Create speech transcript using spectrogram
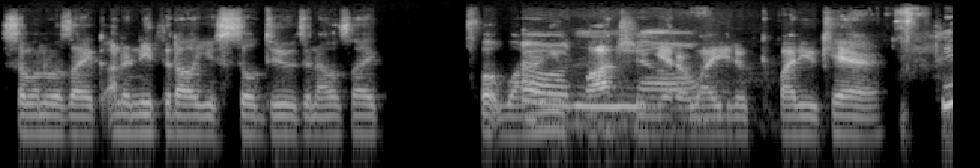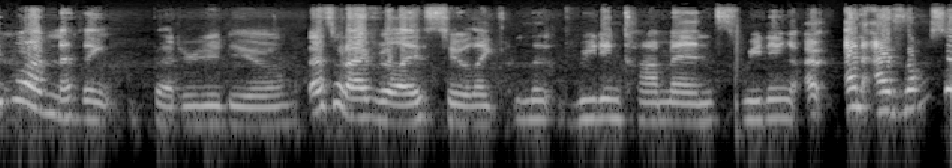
Someone was like, "Underneath it all, you still dudes," and I was like, "But why are Oh, you watching it, or why you why do you care?" People have nothing better to do. That's what I've realized too. Like li- reading comments, reading, I- and I've also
